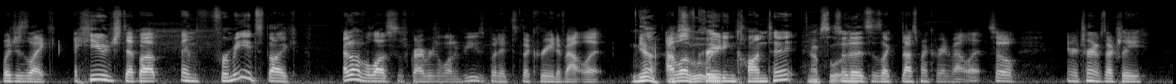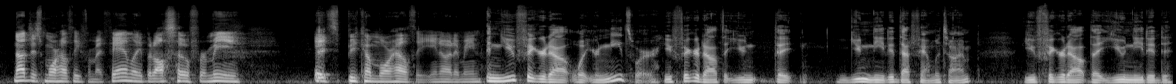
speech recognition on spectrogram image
which is like a huge step up. And for me, it's like I don't have a lot of subscribers, a lot of views, but it's the creative outlet. Yeah. I love creating content. Absolutely. So this is like that's my creative outlet. So in return, it's actually not just more healthy for my family, but also for me. It's become more healthy. You know what I mean? and you figured out what your needs were. You figured out that you that you needed that family time. You figured out that you needed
